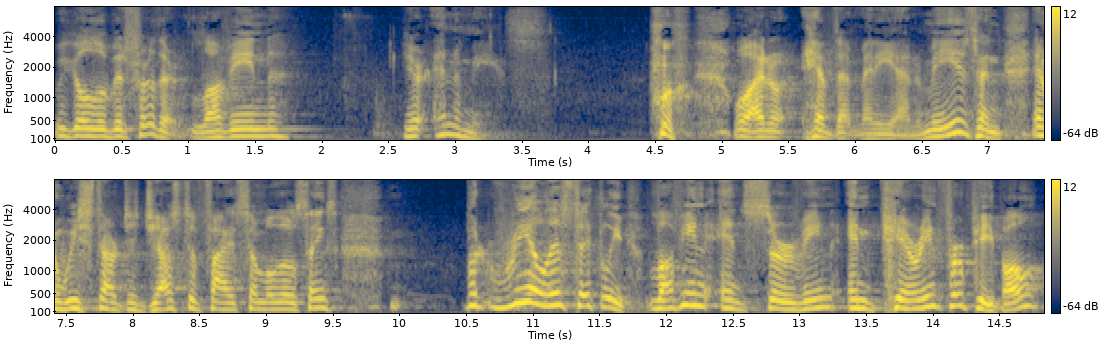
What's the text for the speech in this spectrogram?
We go a little bit further loving your enemies. well, I don't have that many enemies. And, and we start to justify some of those things. But realistically, loving and serving and caring for people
